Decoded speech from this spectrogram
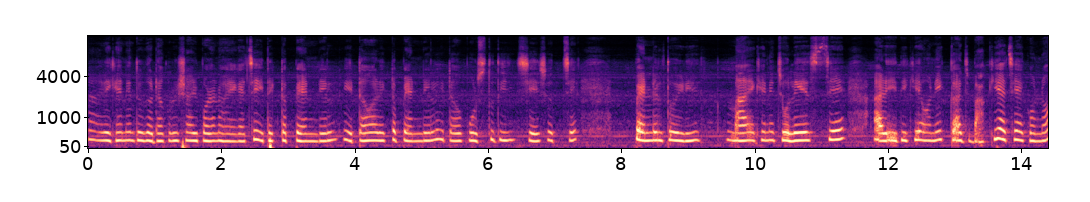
আর এখানে দুর্গা ঠাকুরের শাড়ি পরানো হয়ে গেছে। এটা একটা প্যান্ডেল, এটাও আর একটা প্যান্ডেল, এটাও প্রস্তুতি শেষ হচ্ছে। প্যান্ডেল তৈরি মা এখানে চলে এসছে আর এদিকে অনেক কাজ বাকি আছে এখনও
